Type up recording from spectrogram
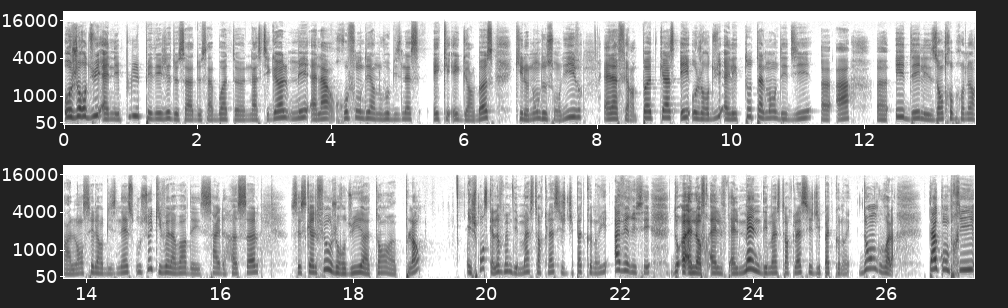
Aujourd'hui, elle n'est plus PDG de sa, de sa boîte euh, Nasty Girl, mais elle a refondé un nouveau business, aka Girl Boss, qui est le nom de son livre. Elle a fait un podcast et aujourd'hui, elle est totalement dédiée euh, à euh, aider les entrepreneurs à lancer leur business ou ceux qui veulent avoir des side hustles. C'est ce qu'elle fait aujourd'hui à temps plein. Et je pense qu'elle offre même des masterclass, si je dis pas de conneries, à vérifier. Donc, elle offre, elle, mène des masterclass, si je dis pas de conneries. Donc voilà. T'as compris,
